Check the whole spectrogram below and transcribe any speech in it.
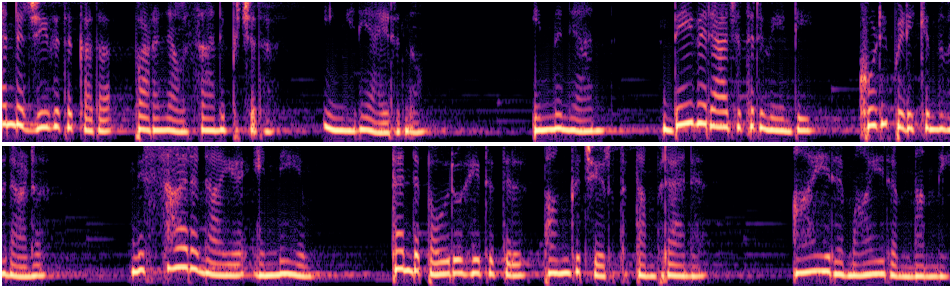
തന്റെ ജീവിതകഥ പറഞ്ഞ് അവസാനിപ്പിച്ചത് ഇങ്ങനെയായിരുന്നു. ഇന്ന് ഞാൻ ദൈവരാജ്യത്തിനു വേണ്ടി കൊടി പിടിക്കുന്നവനാണ്. നിസ്സാരനായ എന്നെയും തന്റെ പൗരോഹിത്യത്തിൽ പങ്കുചേർത്ത തമ്പുരാന് ആയിരം ആയിരം നന്ദി.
